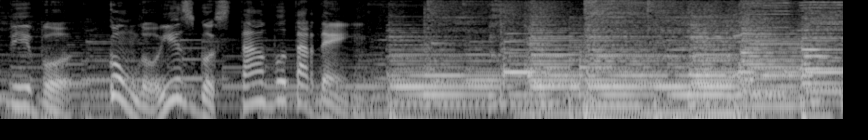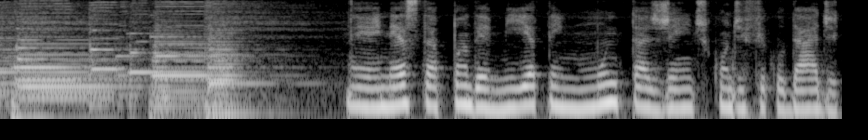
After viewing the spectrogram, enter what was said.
Vivo, com Luiz Gustavo Tardem. É, nesta pandemia tem muita gente com dificuldade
